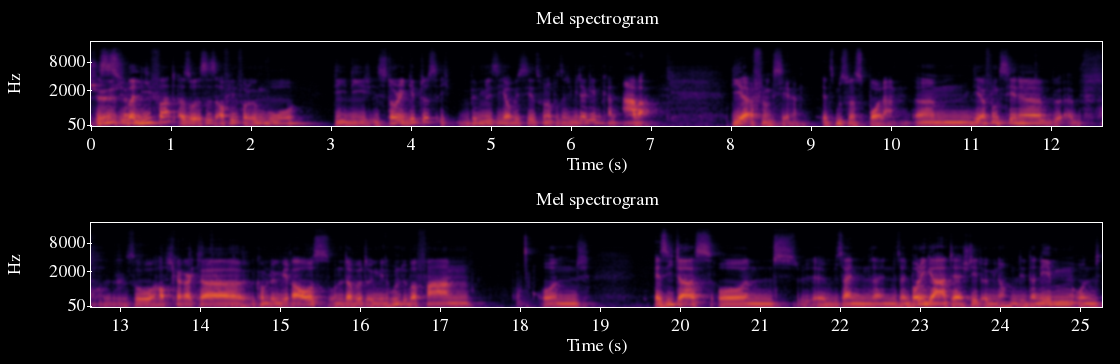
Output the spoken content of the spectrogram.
Schön- es ist schön. überliefert, also es ist auf jeden Fall irgendwo, die, die Story gibt es. Ich bin mir nicht sicher, ob ich sie jetzt hundertprozentig wiedergeben kann, aber die Eröffnungsszene. Jetzt müssen wir spoilern. Ähm, die Eröffnungsszene, äh, so Hauptcharakter kommt irgendwie raus und da wird irgendwie ein Hund überfahren und er sieht das und äh, sein, sein, sein Bodyguard, der steht irgendwie noch daneben und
